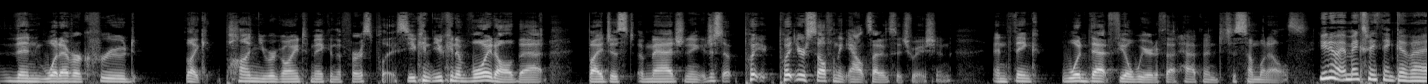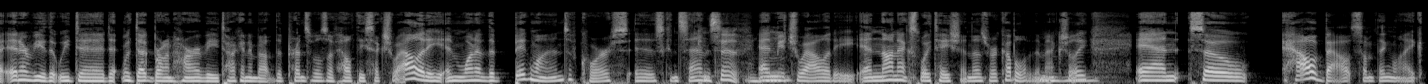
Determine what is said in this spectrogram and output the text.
than whatever crude like pun you were going to make in the first place. You can you can avoid all that by just imagining just put put yourself on the outside of the situation and think would that feel weird if that happened to someone else? You know, it makes me think of an interview that we did with Doug Braun Harvey talking about the principles of healthy sexuality. And one of the big ones, of course, is consent, Consent, mm-hmm. and mutuality and non exploitation. Those were a couple of them, mm-hmm. actually. And so, how about something like,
